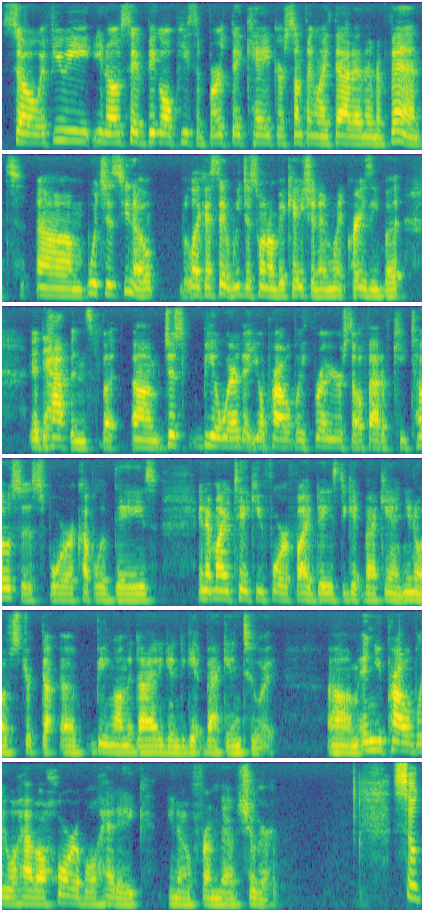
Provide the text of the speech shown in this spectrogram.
So if you eat, you know, say a big old piece of birthday cake or something like that at an event, um, which is, you know, like I said, we just went on vacation and went crazy, but it happens, but um, just be aware that you'll probably throw yourself out of ketosis for a couple of days. and it might take you four or five days to get back in. You know, of strict uh, being on the diet again to get back into it, um, and you probably will have a horrible headache. You know, from the sugar. So,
